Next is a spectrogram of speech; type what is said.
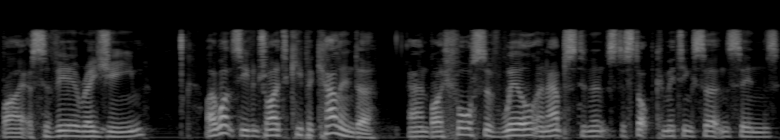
by a severe regime. I once even tried to keep a calendar and by force of will and abstinence to stop committing certain sins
